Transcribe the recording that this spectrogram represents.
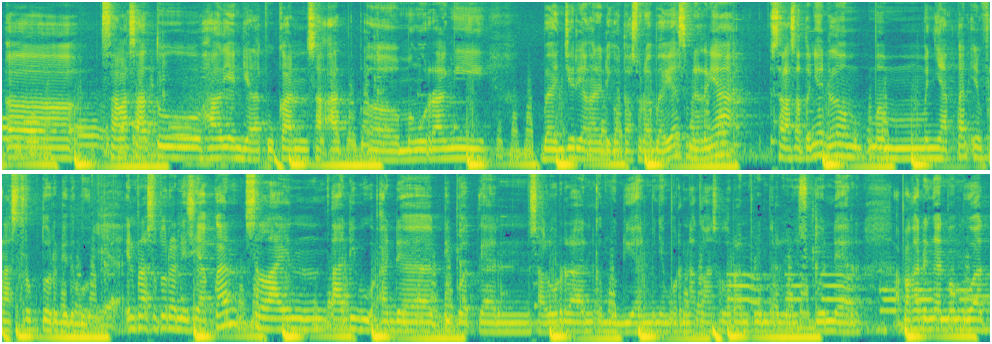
uh, salah satu hal yang dia lakukan saat uh, mengurangi banjir yang ada di kota Surabaya sebenarnya salah satunya adalah menyiapkan infrastruktur gitu bu. Yeah. Infrastruktur yang disiapkan selain tadi bu ada dibuatkan saluran, kemudian menyempurnakan saluran primer dan sekunder. Apakah dengan membuat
